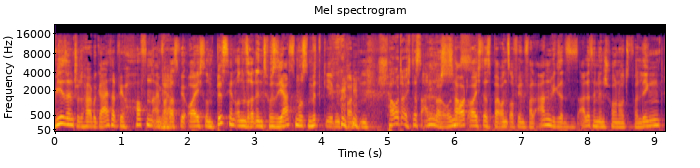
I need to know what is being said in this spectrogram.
wir sind total begeistert. Wir hoffen einfach, Ja. dass wir euch so ein bisschen unseren Enthusiasmus mitgeben konnten. Schaut euch das an bei uns. Schaut euch das bei uns auf jeden Fall an. Wie gesagt, es ist alles in den Shownotes verlinkt.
